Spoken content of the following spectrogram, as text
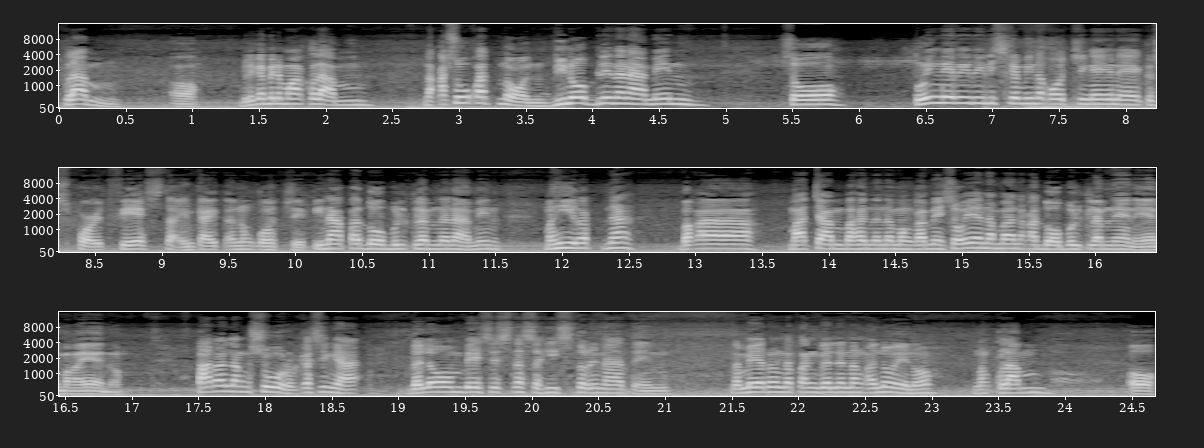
Clam. Oh, bili kami ng mga clam. Nakasukat nun, dinoble na namin. So, tuwing nire-release kami na kotse ngayon na EcoSport, Fiesta, and kahit anong kotse, pinapa-double clam na namin. Mahirap na. Baka matsambahan na naman kami. So, ayan naman, naka-double clam na yan. Eh, mga yan, oh. Para lang sure, kasi nga, dalawang beses na sa history natin, na merong natanggalan ng ano eh, no? Ng clam. Oh,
